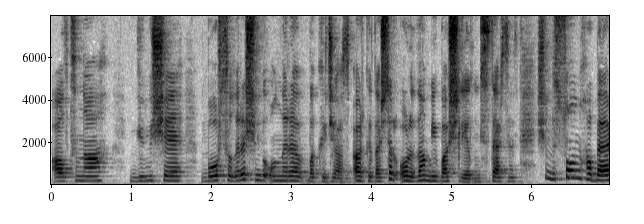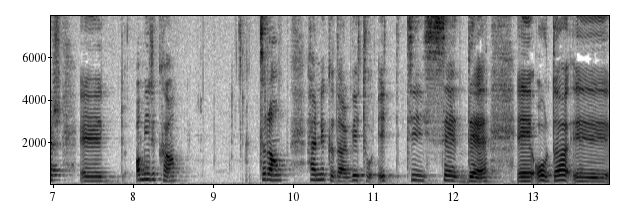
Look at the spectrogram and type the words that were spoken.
altına, gümüşe, borsalara şimdi onlara bakacağız. Arkadaşlar oradan bir başlayalım isterseniz. Şimdi son haber e, Amerika Trump her ne kadar veto ettiyse de e, orada e,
